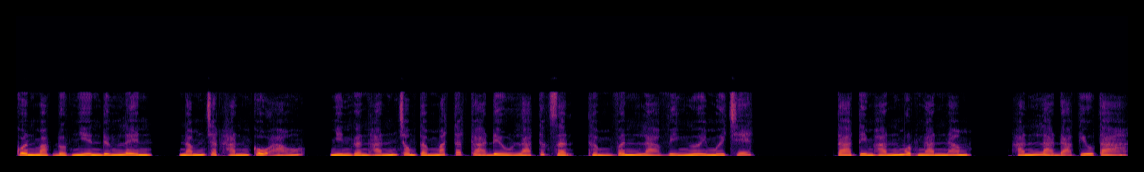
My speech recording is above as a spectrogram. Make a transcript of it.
Quân mặc đột nhiên đứng lên, nắm chặt hắn cổ áo, nhìn gần hắn trong tầm mắt tất cả đều là tức giận, Thẩm Vân là vì ngươi mới chết. Ta tìm hắn một ngàn năm, hắn là đã cứu ta,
